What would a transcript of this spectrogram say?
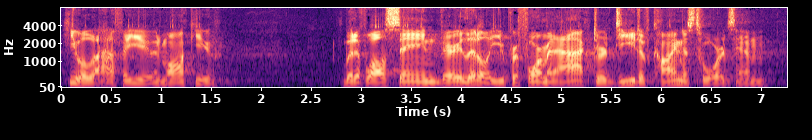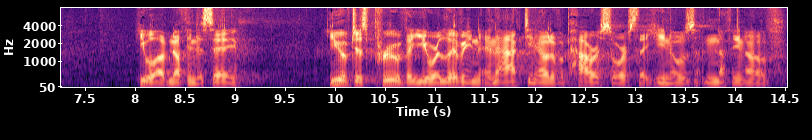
he will laugh at you and mock you. But if while saying very little you perform an act or deed of kindness towards him, he will have nothing to say. You have just proved that you are living and acting out of a power source that he knows nothing of.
